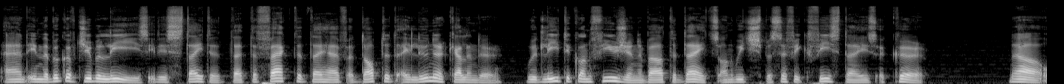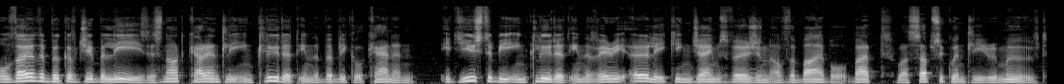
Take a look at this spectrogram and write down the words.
and in the book of Jubilees it is stated that the fact that they have adopted a lunar calendar would lead to confusion about the dates on which specific feast days occur. Now, although the Book of Jubilees is not currently included in the biblical canon, it used to be included in the very early King James Version of the Bible, but was subsequently removed.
